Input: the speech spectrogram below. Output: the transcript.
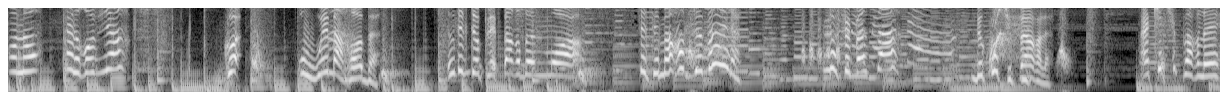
Oh non, elle revient Quoi? Où est ma robe? S'il te plaît, pardonne-moi. C'était ma robe de bal. Ne fais pas ça. De quoi tu parles? À qui tu parlais?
